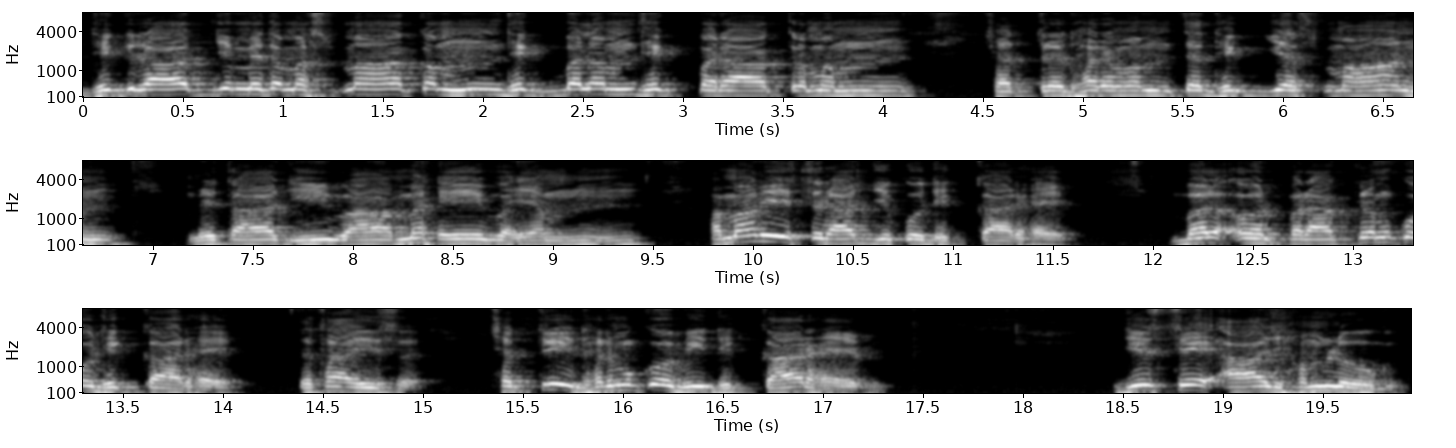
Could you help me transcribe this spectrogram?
धिग्राज्यमिदमस्माक धिग्बलम धिक्पराक्रम छत्रधर्मम च धिग्यस्मान मृता जीवा महे वयम। हमारे इस राज्य को धिक्कार है, बल और पराक्रम को धिक्कार है, तथा इस क्षत्रिय धर्म को भी धिक्कार है। जिससे आज हम लोग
